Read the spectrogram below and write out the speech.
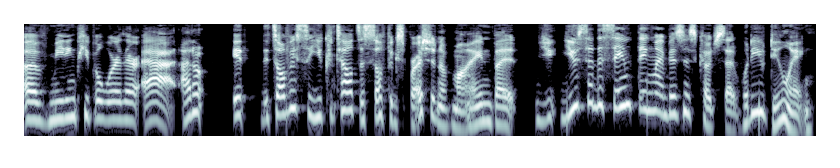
of meeting people where they're at. I don't it, it's obviously you can tell it's a self-expression of mine but you, you said the same thing my business coach said. What are you doing?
